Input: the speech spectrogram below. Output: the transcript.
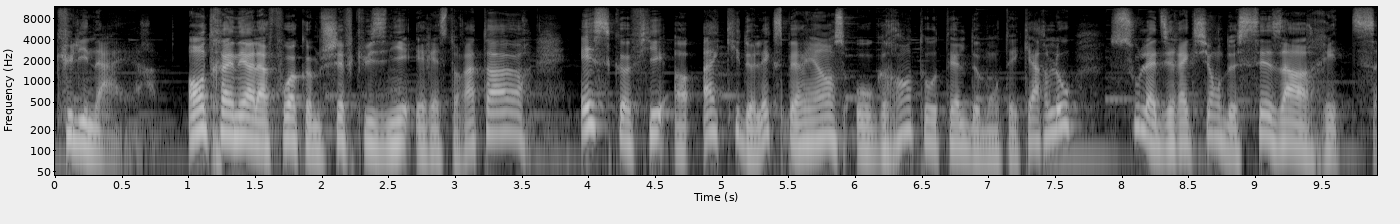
culinaire. Entraîné à la fois comme chef cuisinier et restaurateur, Escoffier a acquis de l'expérience au Grand Hôtel de Monte-Carlo sous la direction de César Ritz.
